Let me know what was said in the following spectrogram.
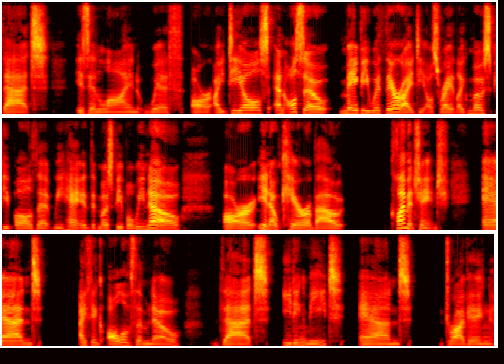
that is in line with our ideals and also maybe with their ideals, right? Like most people that we hate, that most people we know are, you know, care about climate change. And I think all of them know that eating meat and driving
